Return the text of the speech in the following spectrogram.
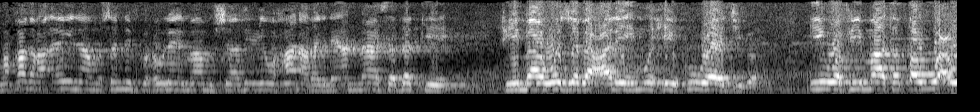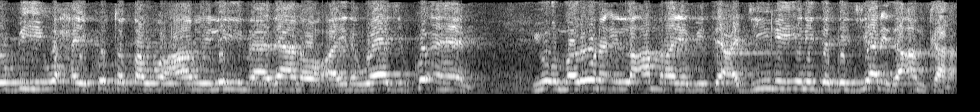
waqad ra'aynaa musanifku wuxuu le imaamu shaafici waxaan aragnay annaasa dadkii fii maa wajaba calayhim wixii ku waajiba iyo fii maa taطawacuu bihi waxay ku taطawucaan oy la yimaadaan oo ayna waajib ku ahayn. Yu'maruuna in la amrayo bitacjiilihi inay dedejiyaan idaa amkana.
